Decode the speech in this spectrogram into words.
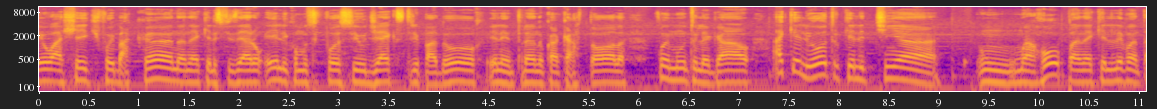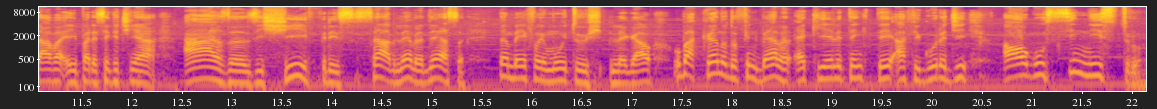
eu achei que foi bacana, né? Que eles fizeram ele como se fosse o Jack Stripador, ele entrando com a cartola, foi muito legal. Aquele outro que ele tinha um, uma roupa, né? Que ele levantava e parecia que tinha asas e chifres, sabe? Lembra dessa? Também foi muito legal. O bacana do Finn Balor é que ele tem que ter a figura de algo sinistro.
